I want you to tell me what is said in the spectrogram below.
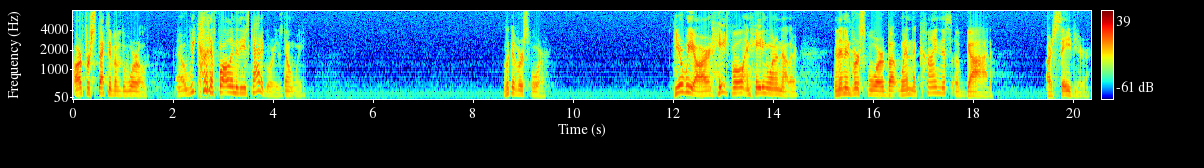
our perspective of the world, we kind of fall into these categories, don't we? Look at verse 4. Here we are, hateful and hating one another. And then in verse 4, but when the kindness of God, our Savior,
